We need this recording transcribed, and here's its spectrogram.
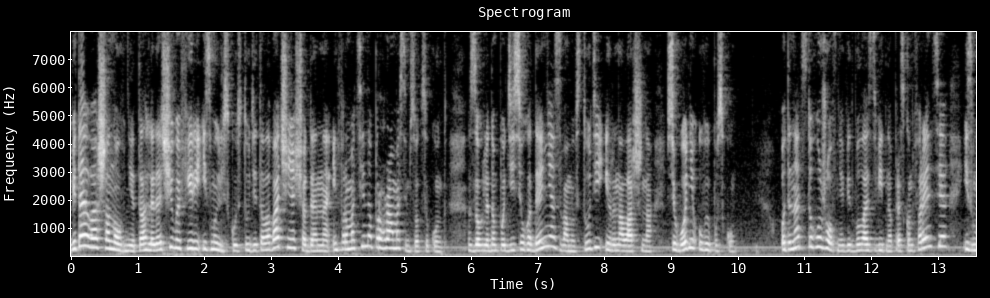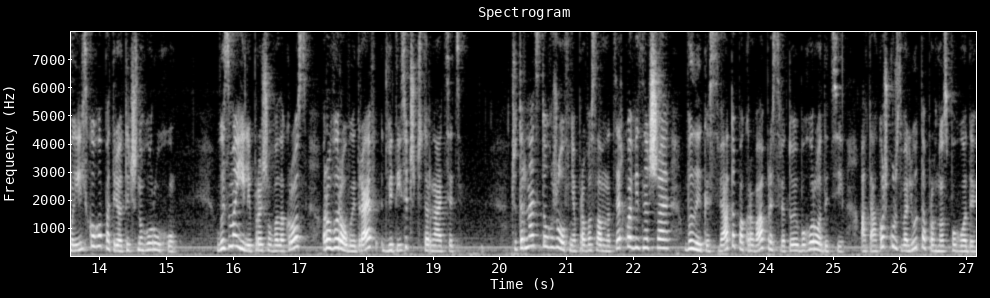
Вітаю вас, шановні телеглядачі в ефірі Ізмаїльської студії телебачення. Щоденна інформаційна програма «700 секунд. З оглядом подій сьогодення з вами в студії Ірина Ларшина. Сьогодні у випуску. 11 жовтня відбулася звітна прес-конференція Ізмаїльського патріотичного руху. В Ізмаїлі пройшов велокрос «Роверовий драйв 2014». 14 жовтня Православна церква відзначає велике свято Покрова Пресвятої Богородиці, а також курс валют та прогноз погоди.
